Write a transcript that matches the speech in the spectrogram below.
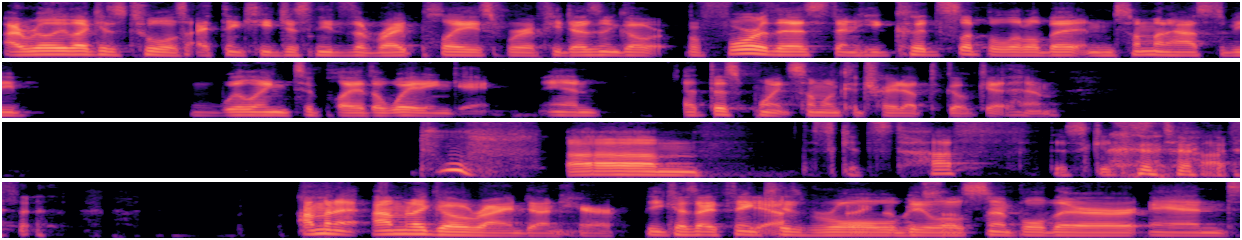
I really like his tools. I think he just needs the right place where if he doesn't go before this, then he could slip a little bit, and someone has to be willing to play the waiting game. And at this point, someone could trade up to go get him. Um, this gets tough. This gets tough. I'm gonna I'm gonna go Ryan Dunn here because I think Yeah, his I think role will be a little sense. simple there, and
